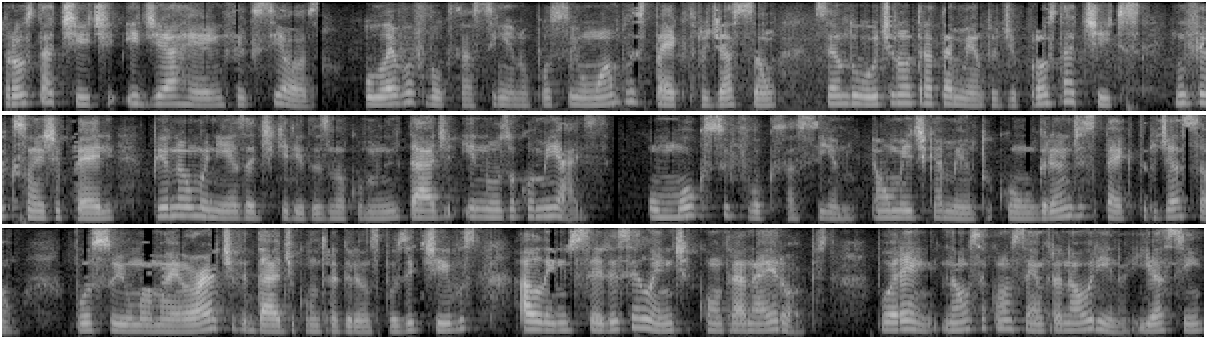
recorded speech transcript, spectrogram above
prostatite e diarreia infecciosa. O levofloxacino possui um amplo espectro de ação, sendo útil no tratamento de prostatites, infecções de pele, pneumonias adquiridas na comunidade e nosocomiais. O moxifloxacino é um medicamento com um grande espectro de ação, possui uma maior atividade contra grãos positivos, além de ser excelente contra anaeróbios. Porém, não se concentra na urina e, assim,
